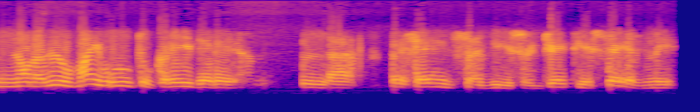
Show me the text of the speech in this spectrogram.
Non avevo mai voluto credere alla presenza di soggetti esterni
